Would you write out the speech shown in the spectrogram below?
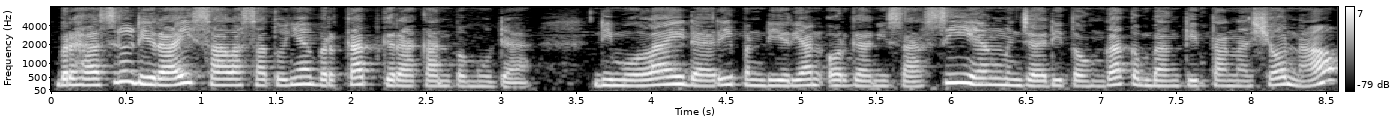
berhasil diraih salah satunya berkat gerakan pemuda dimulai dari pendirian organisasi yang menjadi tonggak kebangkitan nasional,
